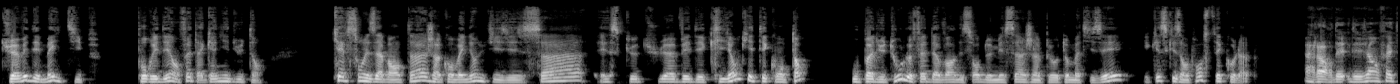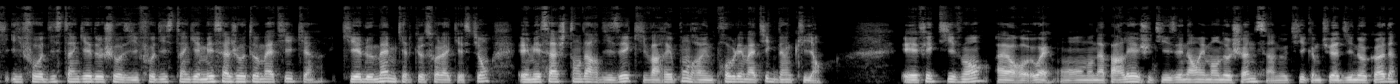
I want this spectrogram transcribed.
Tu avais des mail types pour aider en fait à gagner du temps. Quels sont les avantages, inconvénients d'utiliser ça? Est-ce que tu avais des clients qui étaient contents ou pas du tout le fait d'avoir des sortes de messages un peu automatisés? Et qu'est-ce qu'ils en pensent tes collabs? Alors déjà en fait il faut distinguer deux choses. Il faut distinguer message automatique qui est le même quelle que soit la question et message standardisé qui va répondre à une problématique d'un client. Et effectivement, alors ouais, on en a parlé, j'utilise énormément Notion, c'est un outil comme tu as dit no code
